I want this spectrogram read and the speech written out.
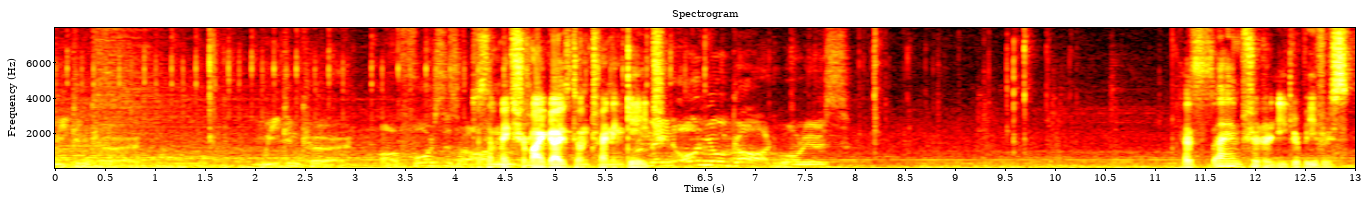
We concur. We concur. Just to make sure my guys don't try and engage. Remain on your guard, warriors. Because I am sure they're eager beavers.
